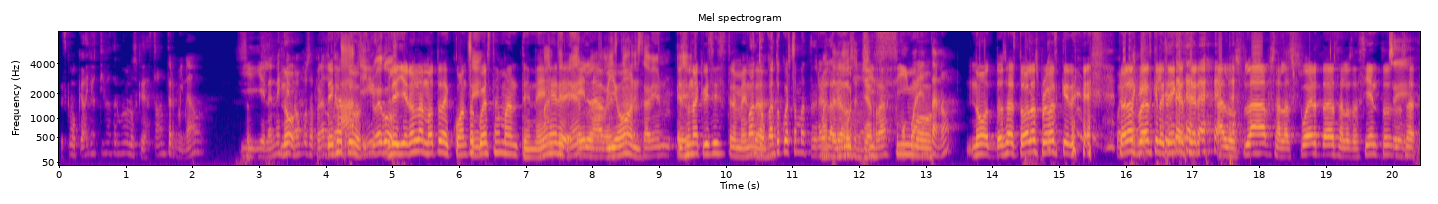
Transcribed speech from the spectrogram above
es como que, ay, yo te iba a dar uno de los que ya estaban terminados. Y, y el NG no, No, pues apenas deja lo tú. conseguir. y luego- Leyeron la nota de cuánto Sí. cuesta mantener, el avión. Está, está bien. Es eh, una crisis tremenda. ¿Cuánto, ¿Cuánto cuesta mantener el avión? Tierra. Como Muchísimo. 40, ¿no? No, o sea, todas las pruebas que todas las pruebas que le tienen que hacer a los flaps, a las puertas, a los asientos, Sí. o sea,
